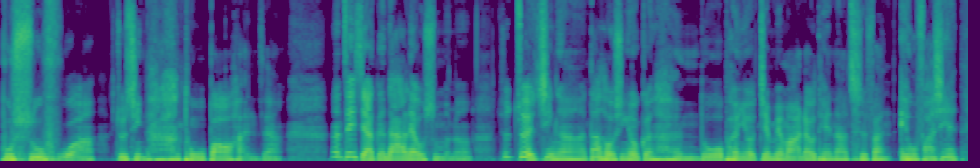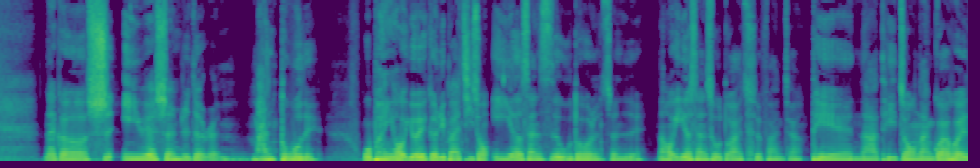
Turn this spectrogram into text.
不舒服啊，就请他多包涵这样。那这一集要跟大家聊什么呢？就最近啊，大头星有跟很多朋友见面嘛，聊天啊，吃饭。诶，我发现那个十一月生日的人蛮多的。我朋友有一个礼拜，其中一二三四五都有人生日，然后一二三四五都在吃饭，这样。天哪，体重难怪会，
